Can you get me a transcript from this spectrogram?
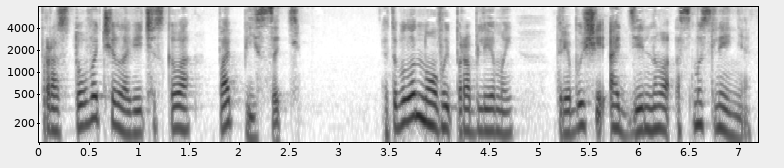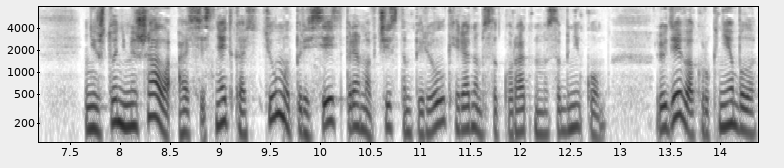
простого человеческого пописать. Это было новой проблемой, требующей отдельного осмысления. Ничто не мешало Асе снять костюм и присесть прямо в чистом переулке рядом с аккуратным особняком. Людей вокруг не было,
